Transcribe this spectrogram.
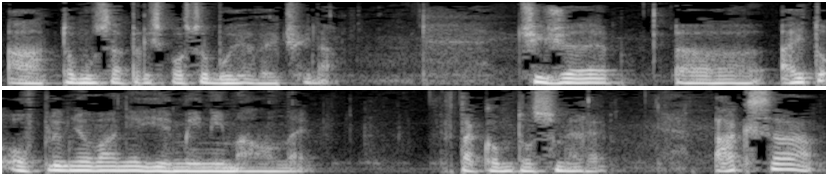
a tomu sa prispôsobuje väčšina. Čiže aj to ovplyvňovanie je minimálne v takomto smere. Ak sa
